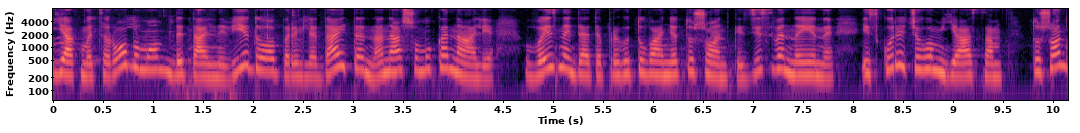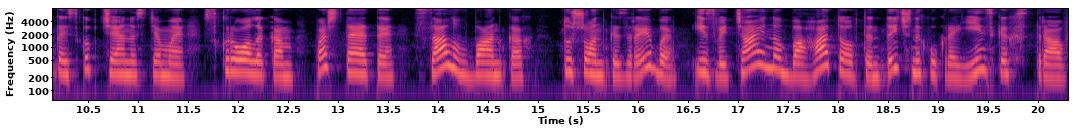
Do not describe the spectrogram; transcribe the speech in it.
Як ми це робимо, детальне відео переглядайте на нашому каналі. Ви знайдете приготування тушонки зі свинини, із курячого м'яса, тушонка із копченостями, з кроликом, паштети, сало в банках, тушонки з риби і, звичайно, багато автентичних українських страв.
